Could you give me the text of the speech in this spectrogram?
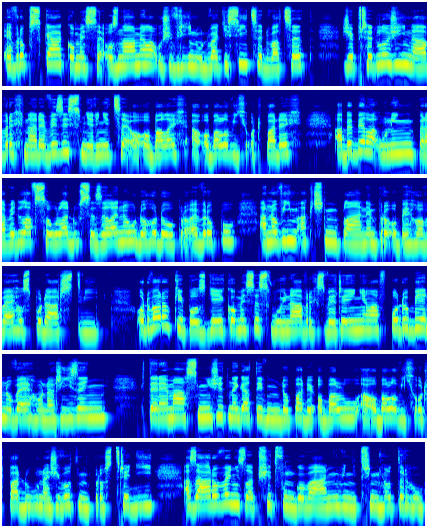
Evropská komise oznámila už v říjnu 2020, že předloží návrh na revizi směrnice o obalech a obalových odpadech, aby byla unijní pravidla v souladu se zelenou dohodou pro Evropu a novým akčním plánem pro oběhové hospodářství. O dva roky později komise svůj návrh zveřejnila v podobě nového nařízení, které má snížit negativní dopady obalů a obalových odpadů na životní prostředí a zároveň zlepšit fungování vnitřního trhu.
